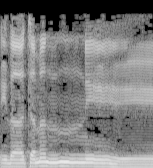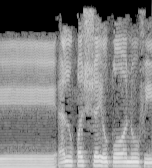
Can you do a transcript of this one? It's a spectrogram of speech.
إذا تمني ألقى الشيطان في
